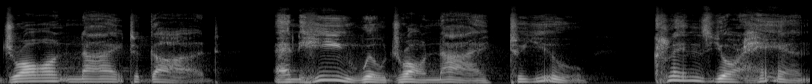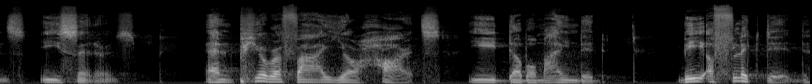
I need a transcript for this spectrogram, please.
Draw nigh to God, and he will draw nigh to you. Cleanse your hands, ye sinners, and purify your hearts, ye double minded. Be afflicted,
